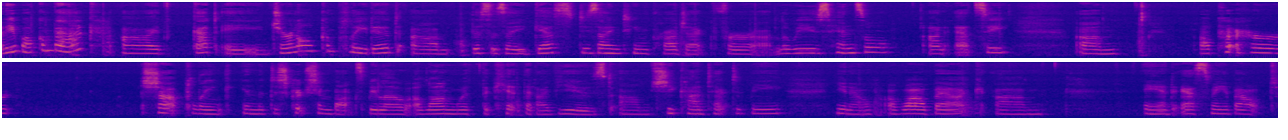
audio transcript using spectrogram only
everybody, welcome back. I've got a journal completed. Um, this is a guest design team project for uh, Louise Hensel on Etsy. Um, I'll put her shop link in the description box below along with the kit that I've used. Um, she contacted me, you know, a while back um, and asked me about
